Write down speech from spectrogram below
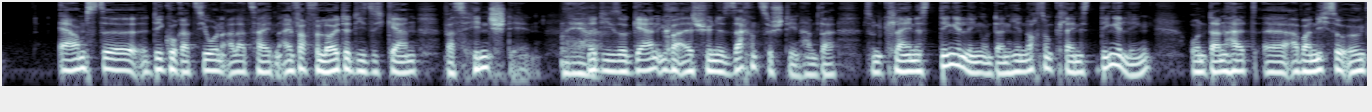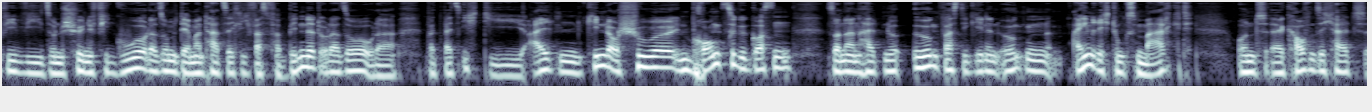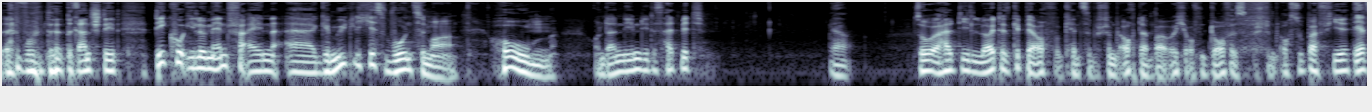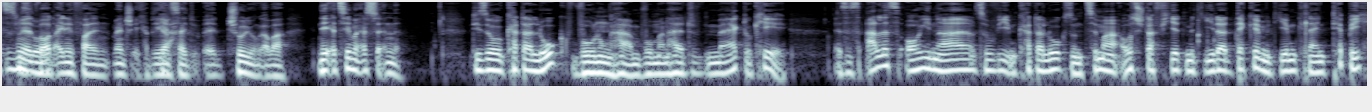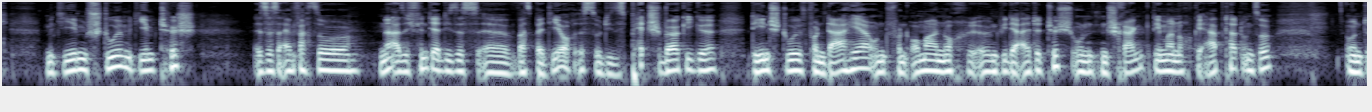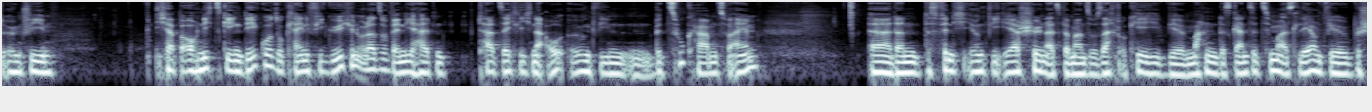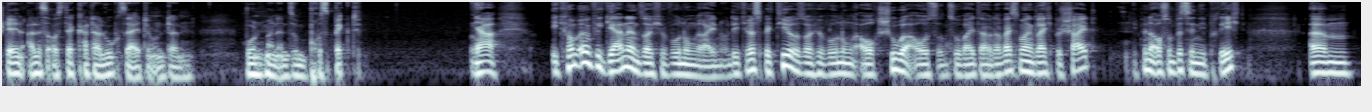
ärmste Dekoration aller Zeiten. Einfach für Leute, die sich gern was hinstellen. Ja. Ne, die so gern überall schöne Sachen zu stehen haben. Da so ein kleines Dingeling und dann hier noch so ein kleines Dingeling und dann halt äh, aber nicht so irgendwie wie so eine schöne Figur oder so, mit der man tatsächlich was verbindet oder so oder was weiß ich, die alten Kinderschuhe in Bronze gegossen, sondern halt nur irgendwas, die gehen in irgendeinen Einrichtungsmarkt und äh, kaufen sich halt, äh, wo dran steht, Deko-Element für ein äh, gemütliches Wohnzimmer. Home. Und dann nehmen die das halt mit. ja. So halt die Leute, es gibt ja auch, kennst du bestimmt auch da bei euch auf dem Dorf ist bestimmt auch super viel. Jetzt ist mir so, das Wort eingefallen. Mensch, ich habe die ganze Ja. Zeit, äh, Entschuldigung, aber nee, erzähl mal erst zu Ende. die so Katalogwohnungen haben, wo man halt merkt, okay, es ist alles original, so wie im Katalog, so ein Zimmer ausstaffiert mit jeder Decke, mit jedem kleinen Teppich, mit jedem Stuhl, mit jedem Tisch. Es ist einfach so, ne, also ich finde ja dieses, äh, was bei dir auch ist, so dieses Patchworkige, den Stuhl von daher und von Oma noch irgendwie der alte Tisch und ein Schrank, den man noch geerbt hat und so. Und irgendwie, ich habe auch nichts gegen Deko, so kleine Figürchen oder so, wenn die halt tatsächlich eine, irgendwie einen Bezug haben zu einem, äh, dann das finde ich irgendwie eher schön, als wenn man so sagt, okay, wir machen das ganze Zimmer ist leer und wir bestellen alles aus der Katalogseite und dann wohnt man in so einem Prospekt. Ja, ich komme irgendwie gerne in solche Wohnungen rein und ich respektiere solche Wohnungen auch, Schuhe aus und so weiter. Da weiß man gleich Bescheid. Ich bin da auch so ein bisschen geprägt. Ähm,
